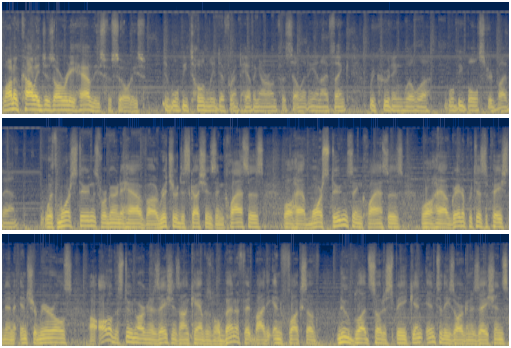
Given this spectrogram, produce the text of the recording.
A lot of colleges already have these facilities. It will be totally different having our own facility, and I think recruiting will, uh, will be bolstered by that. With more students, we're going to have uh, richer discussions in classes. We'll have more students in classes. We'll have greater participation in intramurals. Uh, all of the student organizations on campus will benefit by the influx of new blood, so to speak, in, into these organizations.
